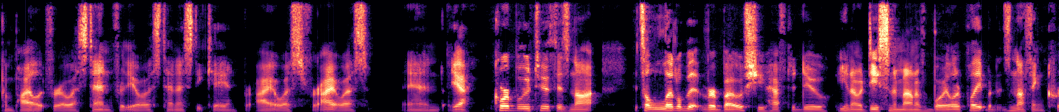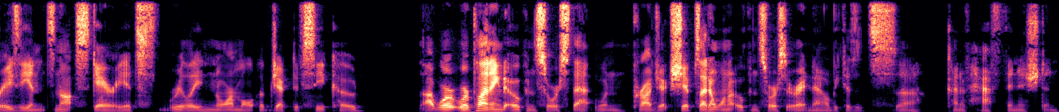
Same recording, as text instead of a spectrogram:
compile it for OS 10 for the OS 10 SDK and for iOS for iOS. And yeah, core Bluetooth is not it's a little bit verbose. You have to do, you know, a decent amount of boilerplate, but it's nothing crazy and it's not scary. It's really normal Objective C code. Uh, we're we're planning to open source that when project ships. I don't want to open source it right now because it's uh, kind of half finished and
